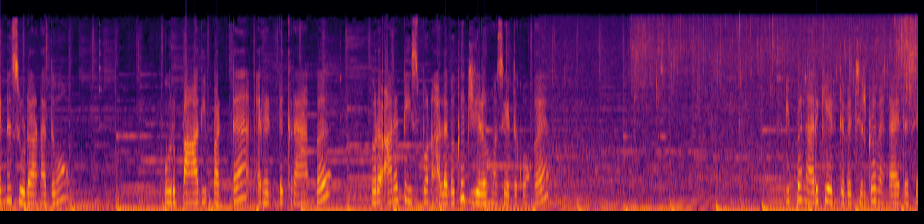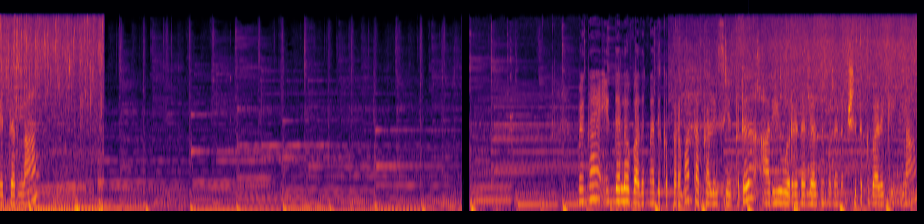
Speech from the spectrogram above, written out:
எண்ணெய் சூடானதும் ஒரு பாதி பட்டை ரெண்டு கிராம்பு ஒரு அரை டீஸ்பூன் அளவுக்கு ஜீரகம் சேர்த்துக்கோங்க. இப்போ நறுக்கி எடுத்து வச்சிருக்க வெங்காயத்தை சேர்த்துடலாம். வெங்காயம் இந்தளவு வதங்கினதுக்கப்புறமா தக்காளி சேர்த்துட்டு அதையும் ஒரு ரெண்டுலேருந்து மூணு நிமிஷத்துக்கு வதக்கிக்கலாம்.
